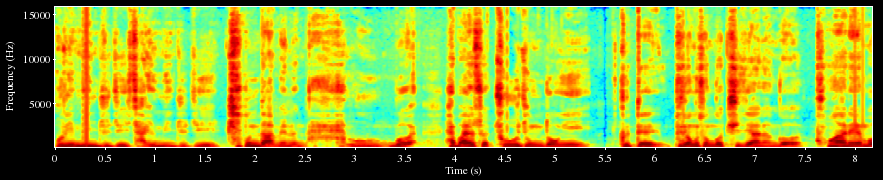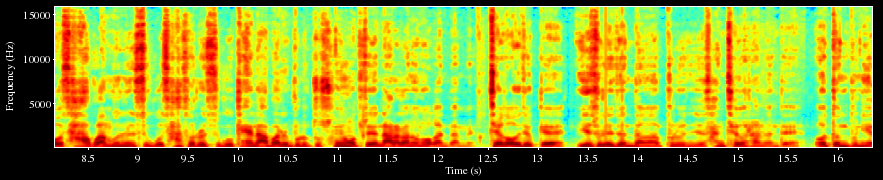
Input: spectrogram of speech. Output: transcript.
우리 민주주의, 자유민주주의 죽은 다음에는 아무 뭐 해봐야 소- 조중동이 그때 부정선거 취재 안한 거 통안에 뭐 사과문을 쓰고 사설을 쓰고 개 나발을 불어도 소용없어요. 나라가 넘어간다며. 제가 어저께 예술의 전당 앞으로 이제 산책을 하는데 어떤 분이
